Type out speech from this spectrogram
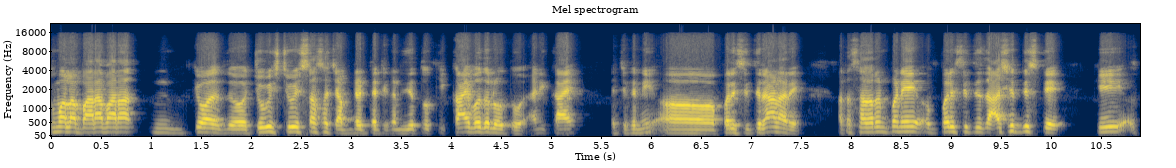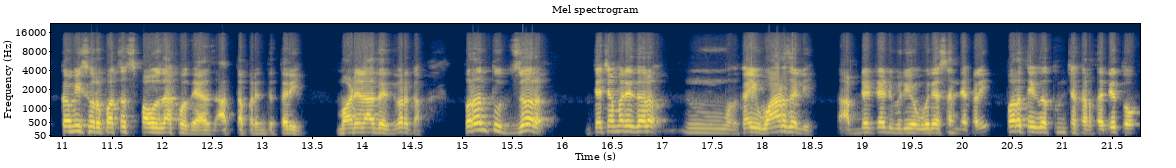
तुम्हाला बारा बारा किंवा चोवीस चोवीस तासाचे अपडेट त्या ठिकाणी देतो की काय बदल होतो आणि काय या ठिकाणी परिस्थिती राहणार आहे. आता साधारणपणे परिस्थिती अशीच दिसते की कमी स्वरूपाचाच पाऊस दाखवते आज आतापर्यंत तरी. मॉडेल आधारित बरं का? परंतु जर त्याच्यामध्ये जर अं, काही वाढ झाली अपडेटेड व्हिडिओ उद्या संध्याकाळी परत एकदा तुमच्याकरता देतो.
